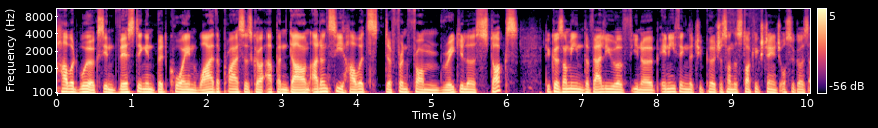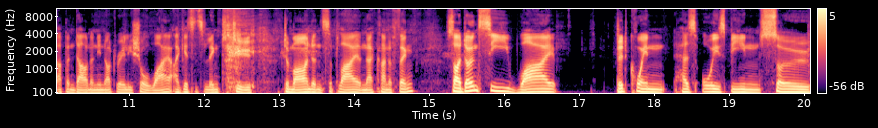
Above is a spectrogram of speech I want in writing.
how it works investing in Bitcoin, why the prices go up and down. I don't see how it's different from regular stocks because I mean the value of, you know, anything that you purchase on the stock exchange also goes up and down and you're not really sure why. I guess it's linked to demand and supply and that kind of thing. So I don't see why Bitcoin has always been so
